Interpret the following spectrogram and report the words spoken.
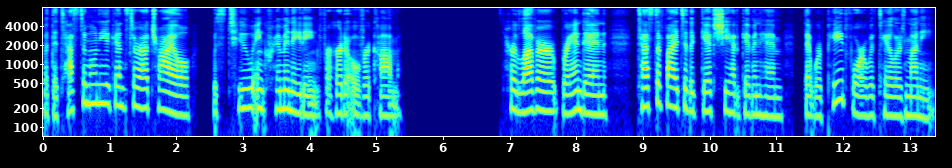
but the testimony against her at trial was too incriminating for her to overcome. Her lover, Brandon, testified to the gifts she had given him that were paid for with Taylor's money.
